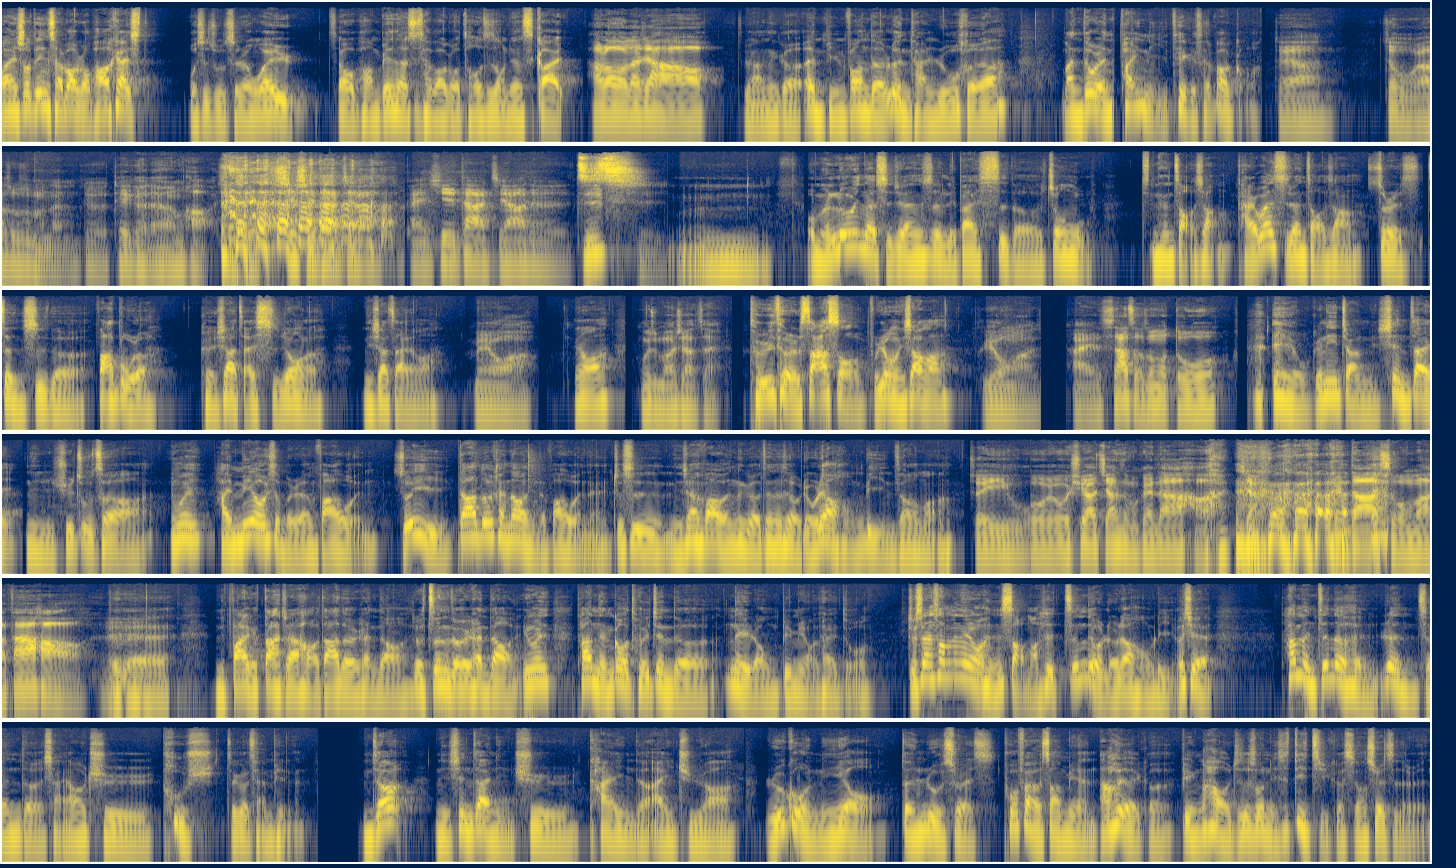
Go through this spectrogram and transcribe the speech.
欢迎收听财报狗 Podcast，我是主持人威宇，在我旁边的是财报狗投资总监 Sky。Hello，大家好。怎么样？那个 N 平方的论坛如何啊？蛮多人拍你 take 财报狗。对啊，这我要说什么呢？就 take 的很好，谢谢 谢谢大家，感谢大家的支持。嗯，我们录音的时间是礼拜四的中午。今天早上，台湾时间早上，Threads 正式的发布了，可以下载使用了。你下载了吗？没有啊，没有啊？为什么要下载？Twitter 杀手不用一下吗？不用啊，哎，杀手这么多。哎，我跟你讲，现在你去注册啊，因为还没有什么人发文，所以大家都看到你的发文呢。就是你现在发文那个真的是有流量红利，你知道吗？所以我我需要讲什么跟大家好讲，跟大家说吗？大家好，对不对，对？你发一个大家好，大家都会看到，就真的都会看到，因为他能够推荐的内容并没有太多，就算上面内容很少嘛，是真的有流量红利，而且他们真的很认真的想要去 push 这个产品。你知道，你现在你去开你的 IG 啊，如果你有登录 Threads profile 上面，它会有一个编号，就是说你是第几个使用 Threads 的人。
